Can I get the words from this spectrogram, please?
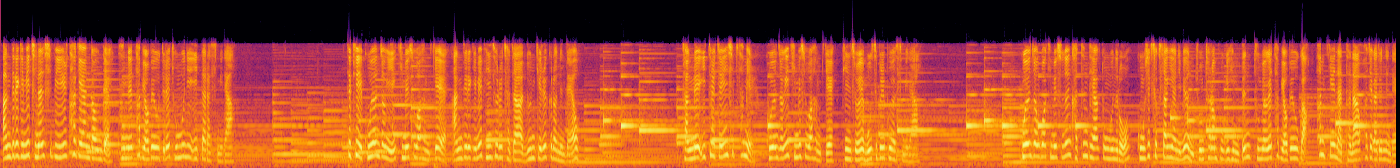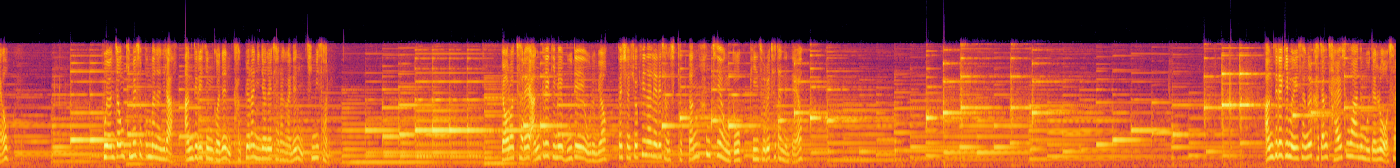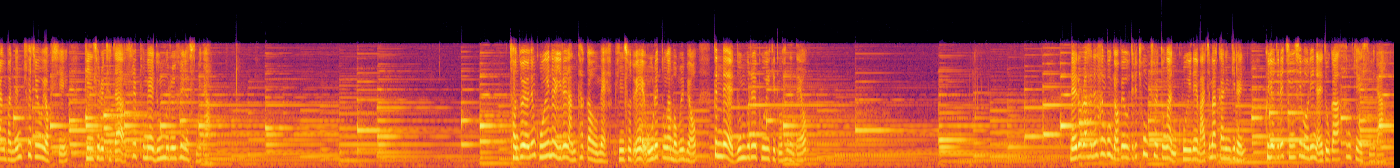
앙드레 김이 지난 12일 타계한 가운데 국내 탑 여배우들의 조문이 잇따랐습니다. 특히 고현정이 김혜수와 함께 앙드레 김의 빈소를 찾아 눈길을 끌었는데요. 장래 이틀째인 13일 고현정이 김혜수와 함께 빈소의 모습을 보였습니다. 고현정과 김혜수는 같은 대학 동문으로 공식 석상이 아니면 좀처럼 보기 힘든 두 명의 탑 여배우가 함께 나타나 화제가 됐는데요. 고현정, 김혜수뿐만 아니라 앙드레 김과는 각별한 인연을 자랑하는 김희선. 여러 차례 앙드레 김의 무대에 오르며 패션쇼 피날레를 장식했던 한채영도 빈소를 찾았는데요. 앙드레 김 의상을 가장 잘 소화하는 모델로 사랑받는 최지우 역시 빈소를 찾아 슬픔의 눈물을 흘렸습니다. 전도연은 고인을 잃은 안타까움에 빈소에 오랫동안 머물며 끝내 눈물을 보이기도 했는데요. 네로라 하는 한국 여배우들이 총출동한 고인의 마지막 가는 길은 그녀들의 진심 어린 애도가 함께했습니다.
